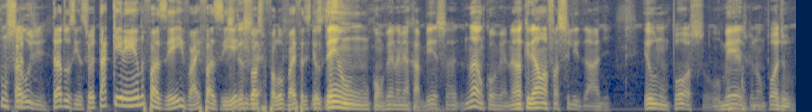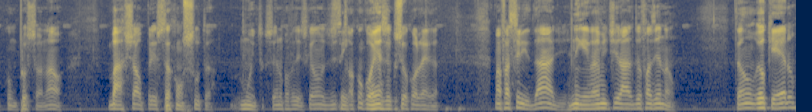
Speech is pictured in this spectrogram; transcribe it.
com saúde. Traduzindo, o senhor está querendo fazer e vai fazer, igual o quiser. senhor falou, vai fazer. se Deus Eu quiser. tenho um convênio na minha cabeça, não é um convênio, é criar uma facilidade. Eu não posso, o médico não pode, como profissional, baixar o preço da consulta muito. Você não pode fazer isso, que é uma, uma concorrência com o seu colega. Uma facilidade, ninguém vai me tirar de eu fazer, não. Então, eu quero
